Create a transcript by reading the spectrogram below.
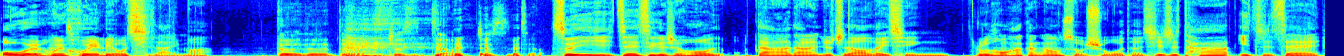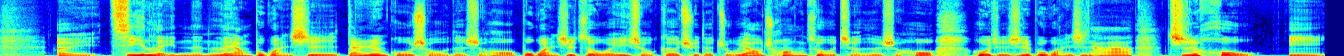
偶尔会汇流起来吗？对对对，就是这样，就是这样。所以在这个时候，大家当然就知道雷琴，如同他刚刚所说的，其实他一直在呃积累能量，不管是担任鼓手的时候，不管是作为一首歌曲的主要创作者的时候，或者是不管是他之后。以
